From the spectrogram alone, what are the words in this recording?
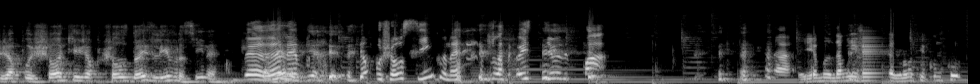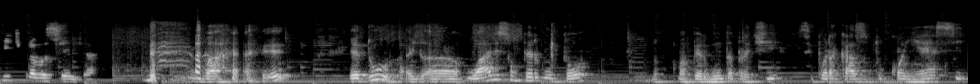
já, puxou aqui, já puxou os dois livros, assim, né? Uhum, né? Não, puxou os cinco, né? Largou em cima de pá. Tá. Eu ia mandar um envelope com um convite para você já. Edu, o Alisson perguntou uma pergunta para ti, se por acaso tu conhece,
